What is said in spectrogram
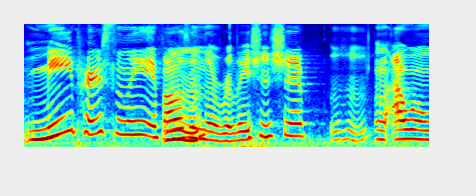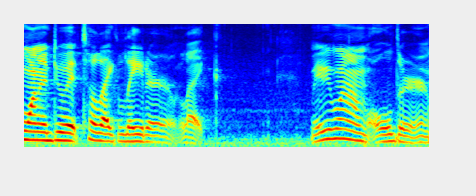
me personally, if I was in the relationship, Mm-hmm. I wouldn't want to do it till like later, like maybe when I'm older,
